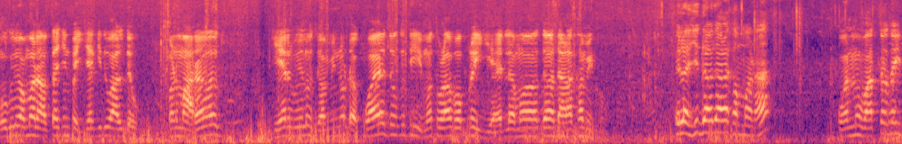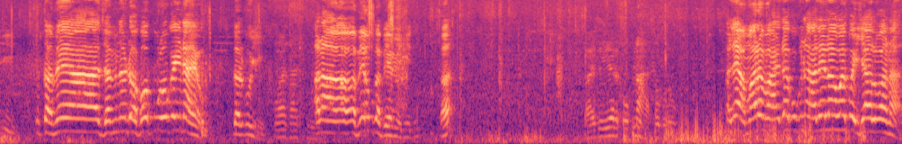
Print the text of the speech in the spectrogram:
મેં કીધું અમારે રાવતાજીને પૈસા કીધું હાલ દઉં. પણ મારા ઘેર પેલો જમીનનો ડખો આવ્યો હતો કે એમાં થોડા વપરાઈ ગયા એટલે અમે દસ દાડા ખમી ખો એટલે હજી દસ દાડા ખમવાના? ફોનમાં વાત તો થઈ હતી. તો તમે આ જમીનનો ડખો પૂરો કરીને આવ્યો દલપુજી. અને અમે શું કહીએ હા? ભાઈ તો યાર કોકના હાથો કરો. અલે અમારે વાયદા કોક ને આલેલા હોય પૈસા આલવાના.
